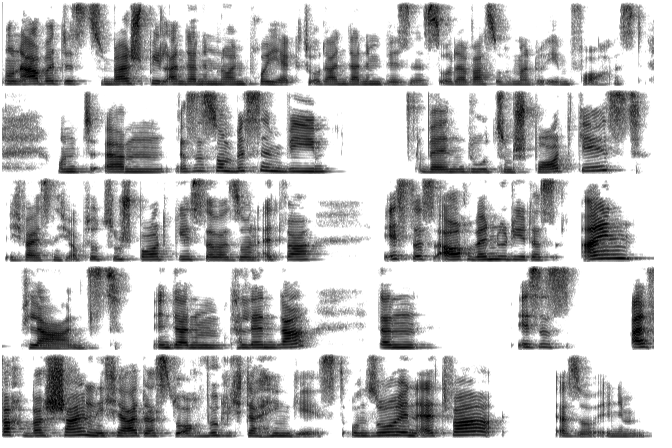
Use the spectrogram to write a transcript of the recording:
und arbeitest zum Beispiel an deinem neuen Projekt oder an deinem Business oder was auch immer du eben vorhast. Und ähm, es ist so ein bisschen wie, wenn du zum Sport gehst. Ich weiß nicht, ob du zum Sport gehst, aber so in etwa ist das auch, wenn du dir das einplanst in deinem Kalender, dann ist es einfach wahrscheinlicher, dass du auch wirklich dahin gehst. Und so in etwa, also in dem,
